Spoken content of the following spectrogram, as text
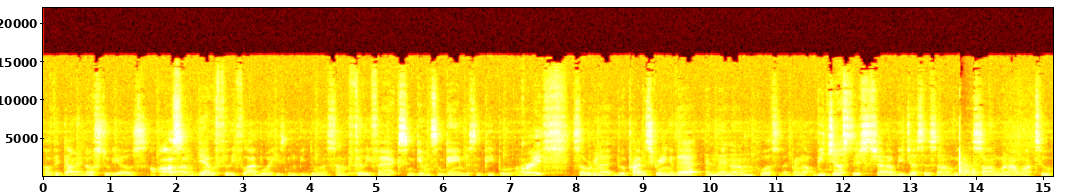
of it down at No Studios. Awesome. Um, yeah, with Philly Flyboy, he's gonna be doing some Okay. Philly facts and giving some game to some people. Um, Great. So we're gonna do a private screening of that, and then um, who else did I bring out? Be Justice. Shout out Be Justice. Um, we got a song When I Want to.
